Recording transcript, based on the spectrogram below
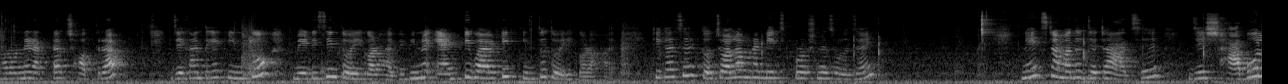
ধরনের একটা ছত্রাক যেখান থেকে কিন্তু মেডিসিন তৈরি করা হয়, বিভিন্ন অ্যান্টিবায়োটিক কিন্তু তৈরি করা হয়, ঠিক আছে? তো চলো আমরা নেক্সট প্রশ্নে চলে যাই। নেক্সট আমাদের যেটা আছে, যে শাবল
